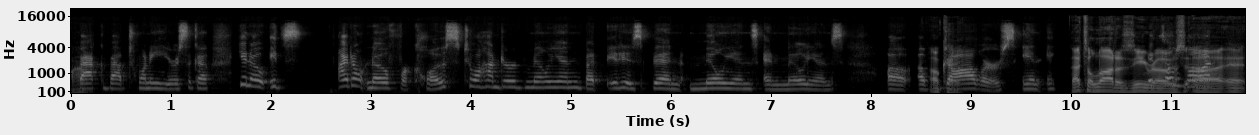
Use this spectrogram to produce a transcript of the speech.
wow. back about 20 years ago. You know, it's, I don't know if we're close to 100 million, but it has been millions and millions of, of okay. dollars in, in, that's a lot of zeros it's a lot, uh,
